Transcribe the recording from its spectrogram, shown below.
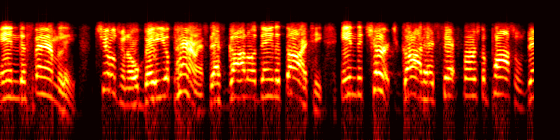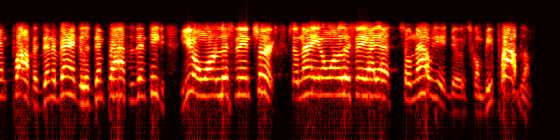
In the family, children, obey your parents. That's God ordained authority. In the church, God has set first apostles, then prophets, then evangelists, then pastors, then teachers. You don't want to listen in church, so now you don't want to listen. So now you do. It's going to be problems.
